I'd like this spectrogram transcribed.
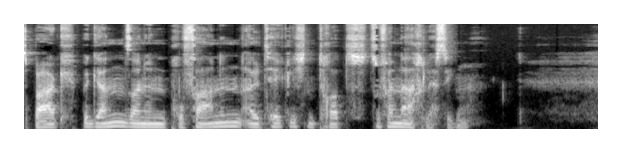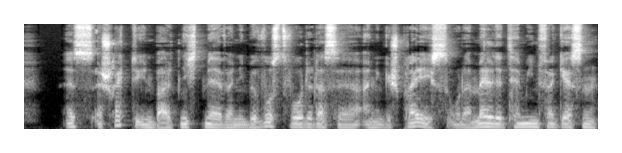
Spark begann seinen profanen, alltäglichen Trott zu vernachlässigen. Es erschreckte ihn bald nicht mehr, wenn ihm bewusst wurde, dass er einen Gesprächs- oder Meldetermin vergessen,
